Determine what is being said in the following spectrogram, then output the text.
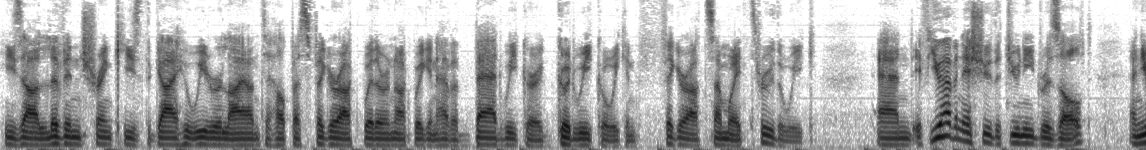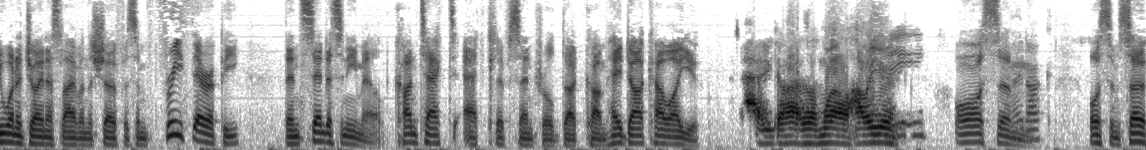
He's our live in shrink. He's the guy who we rely on to help us figure out whether or not we're going to have a bad week or a good week, or we can figure out some way through the week. And if you have an issue that you need resolved and you want to join us live on the show for some free therapy, then send us an email. Contact at cliffcentral.com. Hey, Doc, how are you? Hey, guys, I'm well. How are you? Hey. Awesome. Hey, Doc. Awesome. So,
